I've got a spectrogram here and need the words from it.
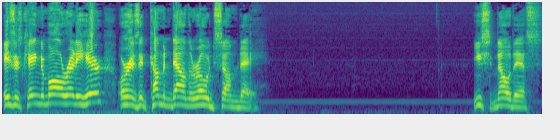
Is his kingdom already here or is it coming down the road someday? You should know this.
